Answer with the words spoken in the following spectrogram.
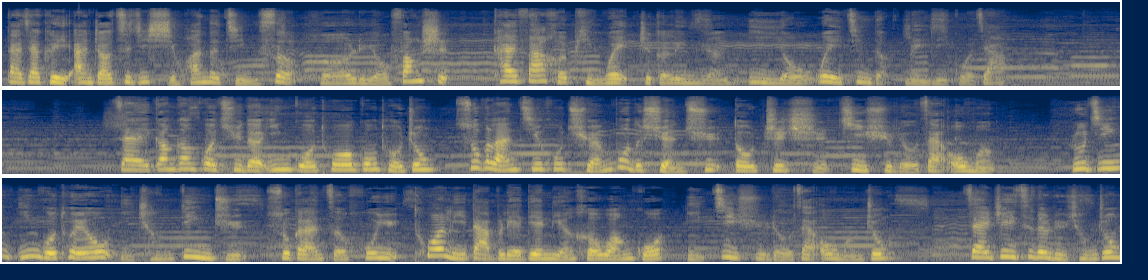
大家可以按照自己喜欢的景色和旅游方式，开发和品味这个令人意犹未尽的美丽国家。在刚刚过去的英国脱欧公投中，苏格兰几乎全部的选区都支持继续留在欧盟。如今英国退欧已成定局，苏格兰则呼吁脱离大不列颠联合王国，以继续留在欧盟中。在这一次的旅程中，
